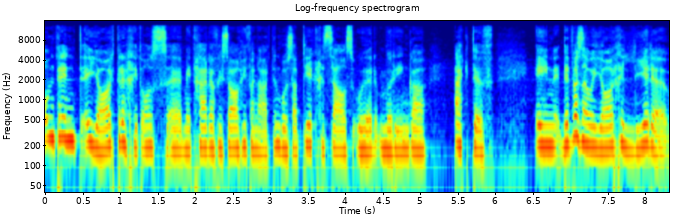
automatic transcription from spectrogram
omtrent 'n jaar terug het ons uh, met Gerda Visagie van Hartenbos Apteek gesels oor Moringa Active. En dit was nou 'n jaar gelede.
